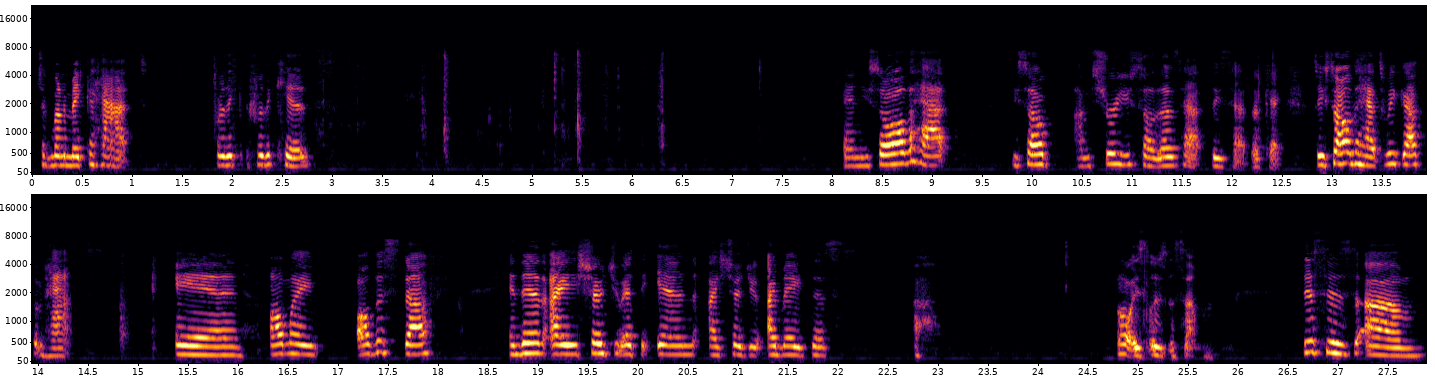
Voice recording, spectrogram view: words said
Which I'm going to make a hat for the for the kids. And you saw all the hats. You saw, I'm sure you saw those hats, these hats. Okay. So you saw the hats. We got some hats. And all my, all this stuff. And then I showed you at the end, I showed you, I made this. Oh, always losing something. This is, um,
